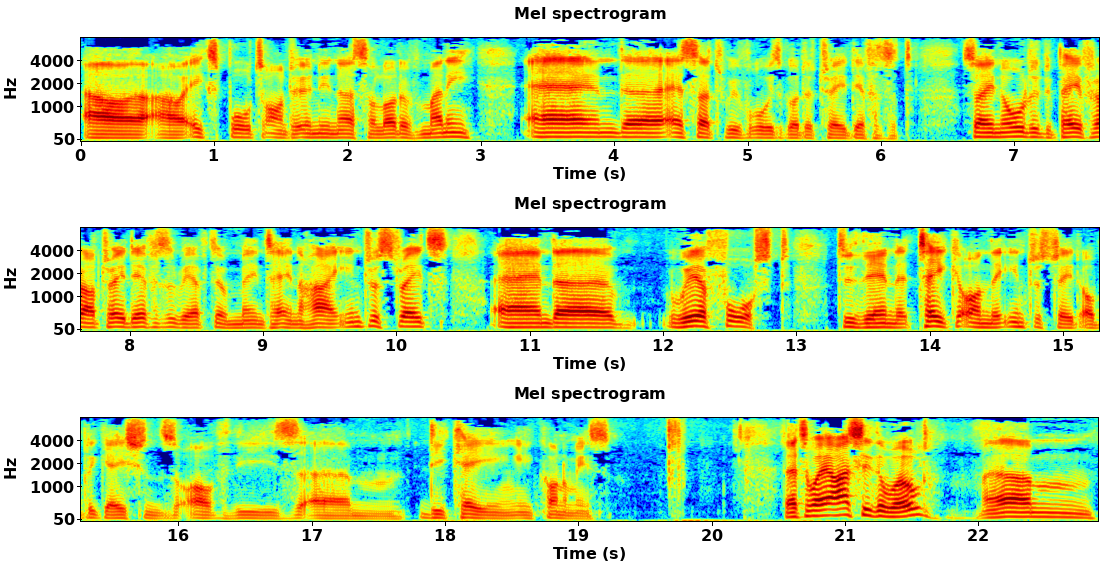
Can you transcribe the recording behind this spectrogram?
Our, our exports aren't earning us a lot of money, and uh, as such, we've always got a trade deficit. So, in order to pay for our trade deficit, we have to maintain high interest rates, and uh, we're forced to then take on the interest rate obligations of these um, decaying economies. That's the way I see the world. Um,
